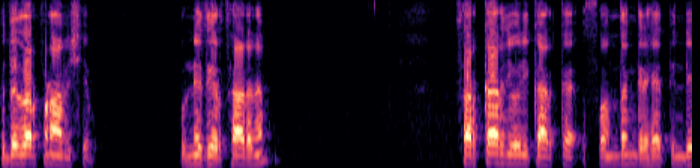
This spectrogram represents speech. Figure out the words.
പിതൃതർപ്പണ ആവശ്യം പുണ്യതീർത്ഥാടനം സർക്കാർ ജോലിക്കാർക്ക് സ്വന്തം ഗ്രഹത്തിന്റെ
